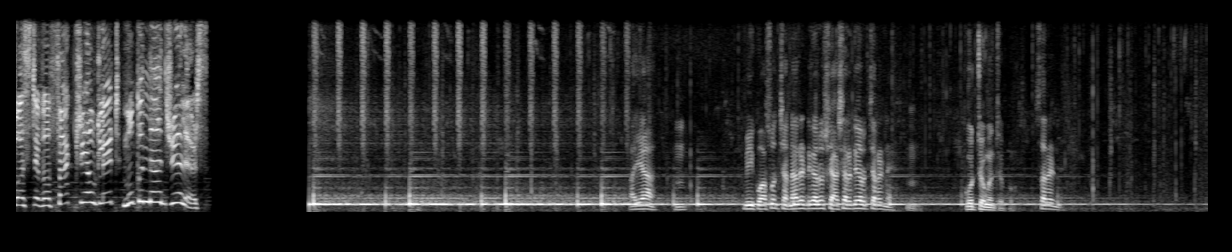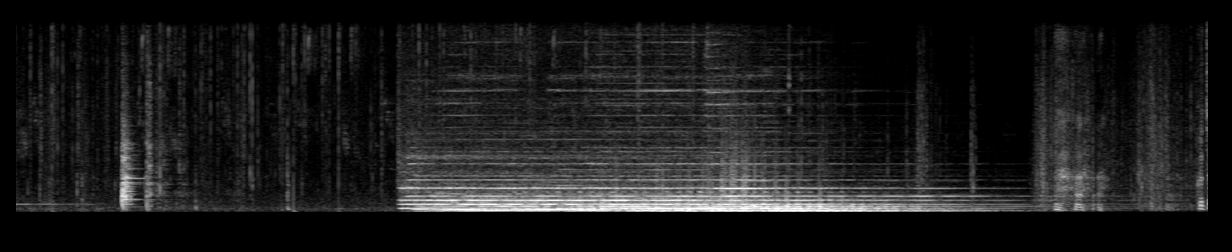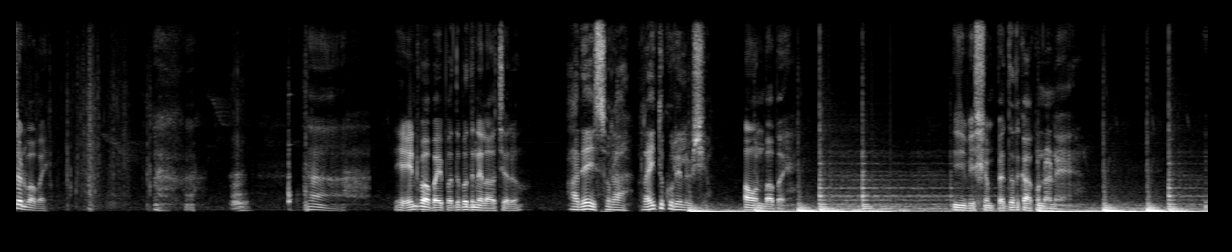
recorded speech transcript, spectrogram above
First ever factory outlet, Mukunda Jewelers. అయ్యా మీకోసం చెన్నారెడ్డి గారు శేషారెడ్డి గారు వచ్చారండి. కూర్చోమని చెప్పు. సరే అండి కూర్చోండి బాబాయ్. ఏంటి బాబాయ్ పొద్దు పొద్దున ఎలా వచ్చారు? అదే ఈశ్వరా రైతు కూలీల విషయం. అవును బాబాయ్. ఈ విషయం పెద్దది కాకుండానే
